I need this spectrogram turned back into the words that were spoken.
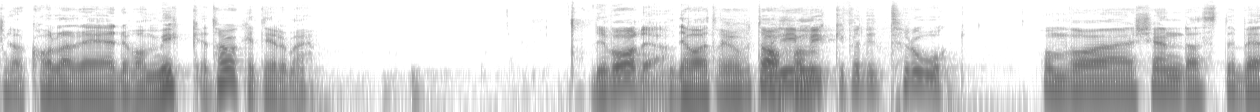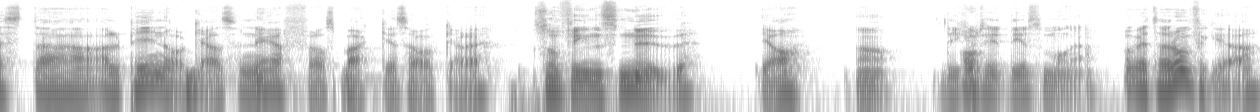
Jag kollade, det var mycket tråkigt till och med. Det var det. Det var ett reportage det är mycket för det är tråkigt. om våra kändaste bästa alpinåkare, alltså nerförsbackesåkare. Som finns nu. Ja, Ja, det kanske inte är så många. och vet du vad de fick göra?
